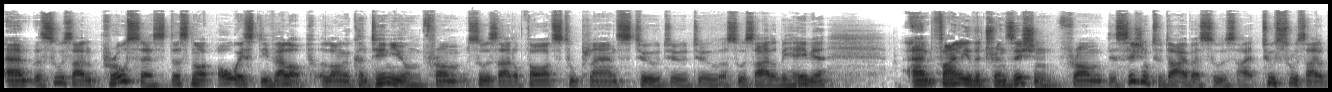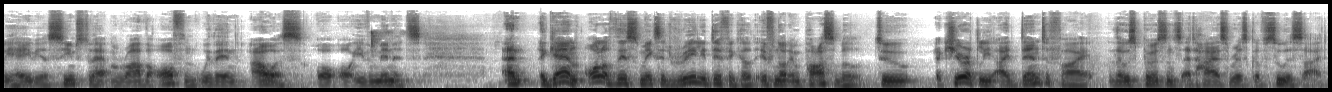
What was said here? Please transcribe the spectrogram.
And the suicidal process does not always develop along a continuum from suicidal thoughts to plans to, to, to suicidal behavior. And finally, the transition from decision to die by suicide to suicidal behavior seems to happen rather often within hours or, or even minutes. And again, all of this makes it really difficult, if not impossible, to accurately identify those persons at highest risk of suicide.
